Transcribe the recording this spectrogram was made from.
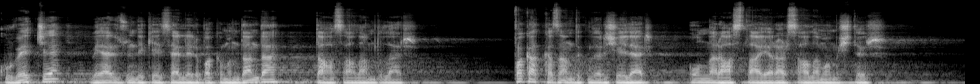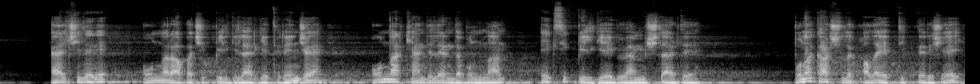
Kuvvetçe ve yeryüzündeki eserleri bakımından da daha sağlamdılar. Fakat kazandıkları şeyler onlara asla yarar sağlamamıştır. Elçileri onlara apaçık bilgiler getirince onlar kendilerinde bulunan eksik bilgiye güvenmişlerdi. Buna karşılık alay ettikleri şey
